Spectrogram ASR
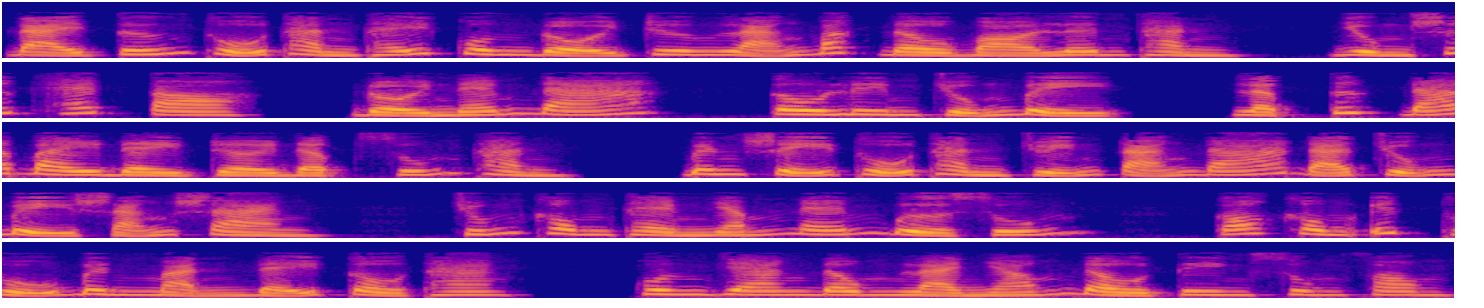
đại tướng thủ thành thấy quân đội trương lãng bắt đầu bò lên thành, dùng sức hét to, đội ném đá, câu liêm chuẩn bị, lập tức đá bay đầy trời đập xuống thành, binh sĩ thủ thành chuyển tảng đá đã chuẩn bị sẵn sàng, chúng không thèm nhắm ném bừa xuống, có không ít thủ binh mạnh đẩy cầu thang, quân Giang Đông là nhóm đầu tiên xung phong.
